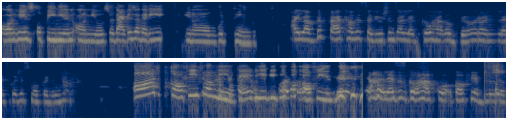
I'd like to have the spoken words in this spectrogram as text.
or his opinion on you. So that is a very you know good thing. I love the fact how his solutions are: let's go have a beer or let's go just smoke a doob. or coffee for me okay we, we go for coffee yeah, let's just go have co- coffee at Blue Dog.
